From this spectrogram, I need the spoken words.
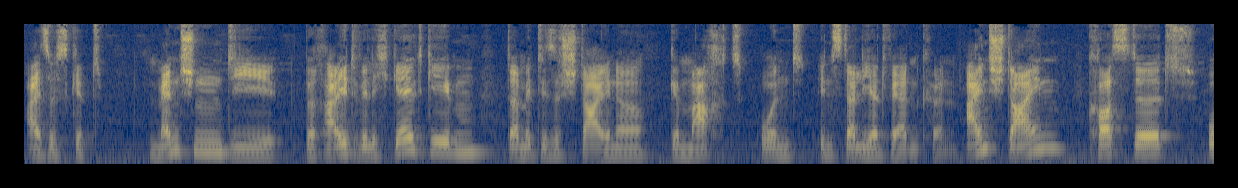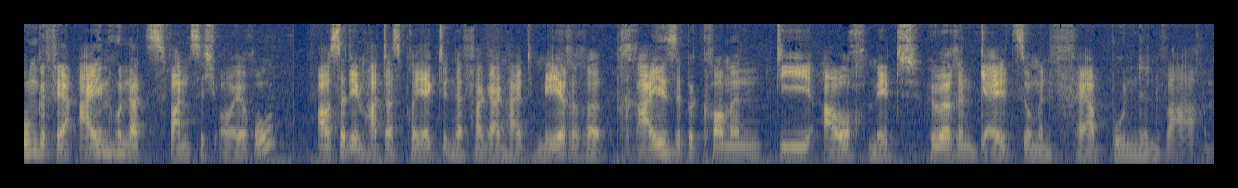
Also es gibt Menschen, die bereitwillig Geld geben damit diese Steine gemacht und installiert werden können. Ein Stein kostet ungefähr 120 Euro. Außerdem hat das Projekt in der Vergangenheit mehrere Preise bekommen, die auch mit höheren Geldsummen verbunden waren.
